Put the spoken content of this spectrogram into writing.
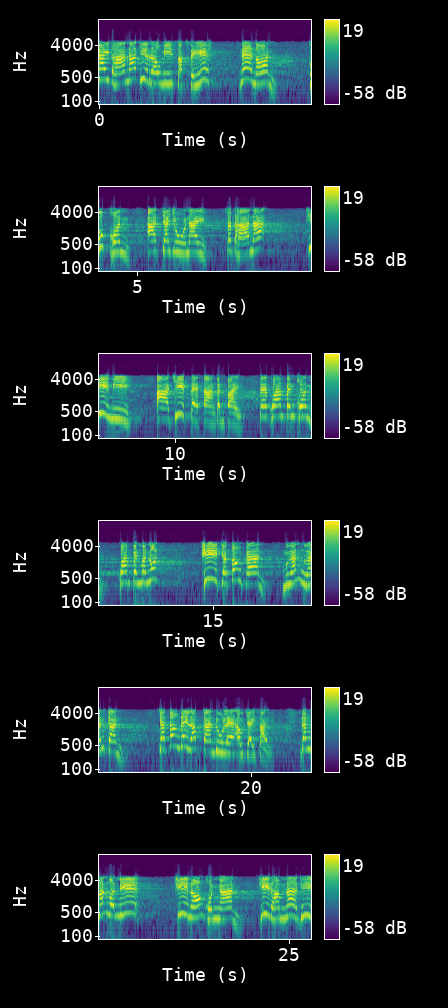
ในฐานะที่เรามีศักดิ์ศรี แน่นอน ทุกคนอาจจะอยู่ในสถานะที่มี อาชีพแตกต่างกันไป แต่ความเป็นคน ความเป็นมนุษย์ ที่จะต้องการเหมือนเหมือนกัน จะต้องได้รับการดูแลเอาใจใส่ ดังนั้นวันนี้พี่น้องคนงานที่ทำหน้าที่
